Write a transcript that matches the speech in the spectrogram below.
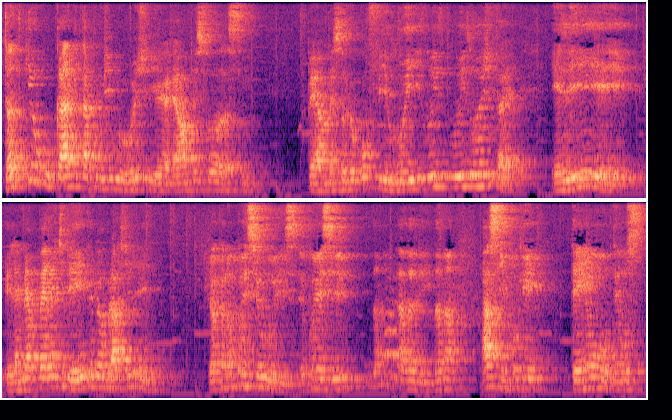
tanto que o, o cara que está comigo hoje é, é uma pessoa assim, é uma pessoa que eu confio. Luiz, Luiz, Luiz hoje, velho, ele, ele é minha perna direita meu braço direito. Pior que eu não conheci o Luiz. Eu conheci dando uma olhada ali, dando uma... Assim, porque tem, o, tem os,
